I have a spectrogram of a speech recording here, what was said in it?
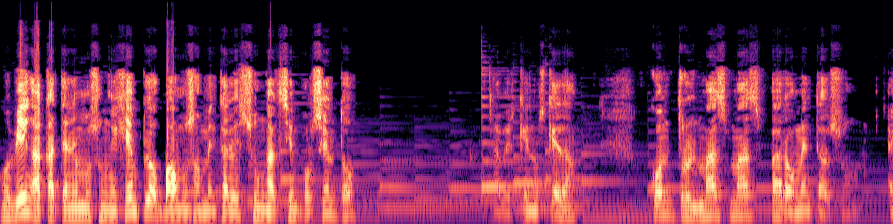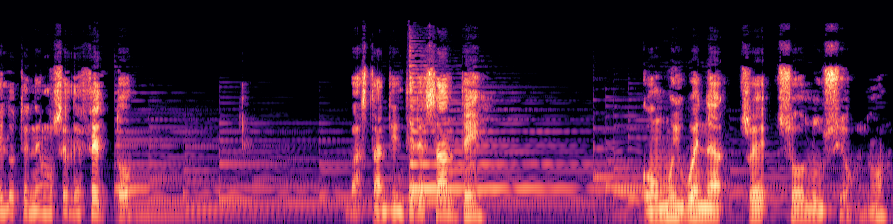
Muy bien, acá tenemos un ejemplo. Vamos a aumentar el zoom al 100%. A ver qué nos queda. Control más más para aumentar zoom. Ahí lo tenemos el efecto. Bastante interesante. Con muy buena resolución, ¿no?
